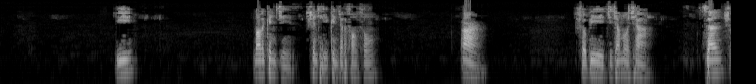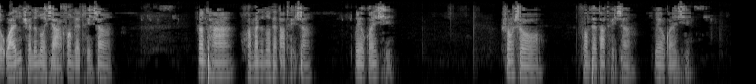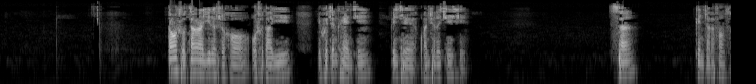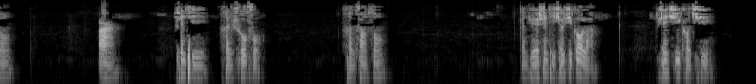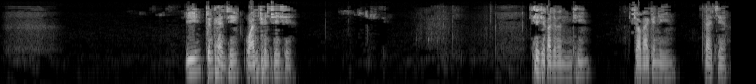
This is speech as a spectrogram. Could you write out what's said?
一，拉得更紧，身体更加的放松。二，手臂即将落下。三，手完全的落下，放在腿上。让它缓慢的落在大腿上，没有关系。双手放在大腿上，没有关系。当我数三二一的时候，我数到一，你会睁开眼睛，并且完全的清醒。三，更加的放松。二，身体。很舒服，很放松，感觉身体休息够了，深吸一口气，一睁开眼睛，完全清醒。谢谢大家的聆听，小白跟您再见。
